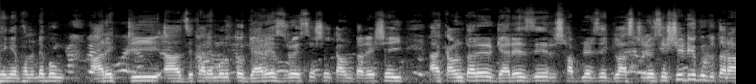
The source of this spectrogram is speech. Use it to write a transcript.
ভেঙে ফেলেন এবং আরেকটি যেখানে মূলত গ্যারেজ রয়েছে সেই কাউন্টারে সেই কাউন্টারের গ্যারেজের সামনের যে গ্লাসটি রয়েছে সেটিও কিন্তু তারা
